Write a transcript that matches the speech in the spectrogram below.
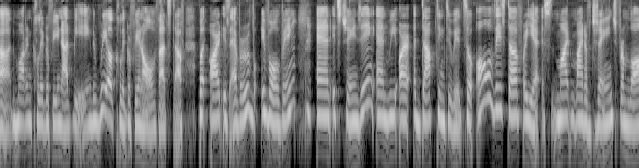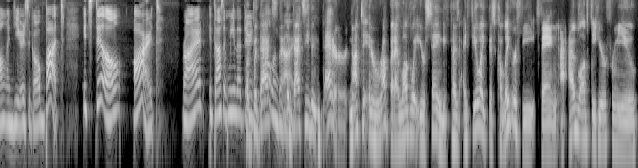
uh, modern calligraphy not being the real calligraphy and all of that stuff. But art is ever evolving and it's changing and we are adapting to it. So all of these stuff are yes, might might have changed from long and years ago, but it's still art right? It doesn't mean that they're but, but that's, no longer art. But that's even better. Not to interrupt, but I love what you're saying because I feel like this calligraphy thing. I, I'd love to hear from you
